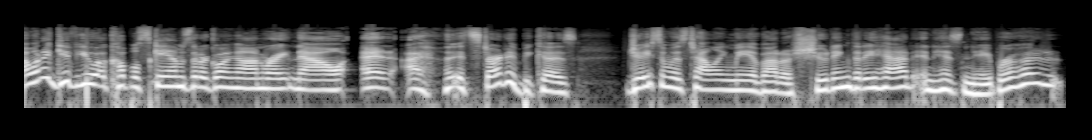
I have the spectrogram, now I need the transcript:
I want to give you a couple scams that are going on right now. And I, it started because Jason was telling me about a shooting that he had in his neighborhood.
